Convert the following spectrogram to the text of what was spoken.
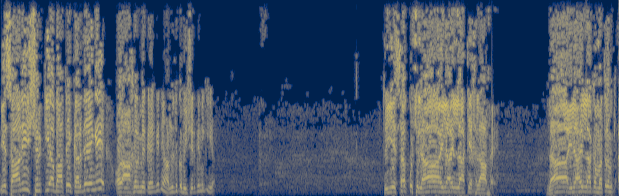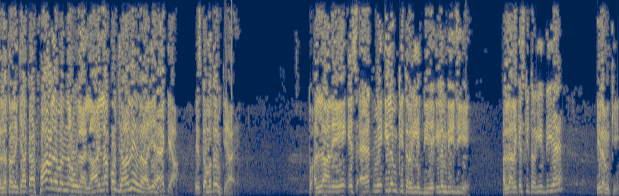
یہ ساری شرکیہ باتیں کر جائیں گے اور آخر میں کہیں گے، نہیں، ہم نے تو کبھی شرک نہیں کیا۔ تو یہ سب کچھ لا الہ اللہ کے خلاف ہے۔ لا الہ اللہ کا مطلب اللہ تعالیٰ نے کیا کہا؟ فعلم انہو لا الہ اللہ کو جانے ذرا، یہ ہے کیا؟ اس کا مطلب کیا ہے؟ تو اللہ نے اس ایت میں علم کی ترغیب دی ہے، علم دیجیے۔ اللہ نے کس کی ترغیب دی ہے؟ علم کی۔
